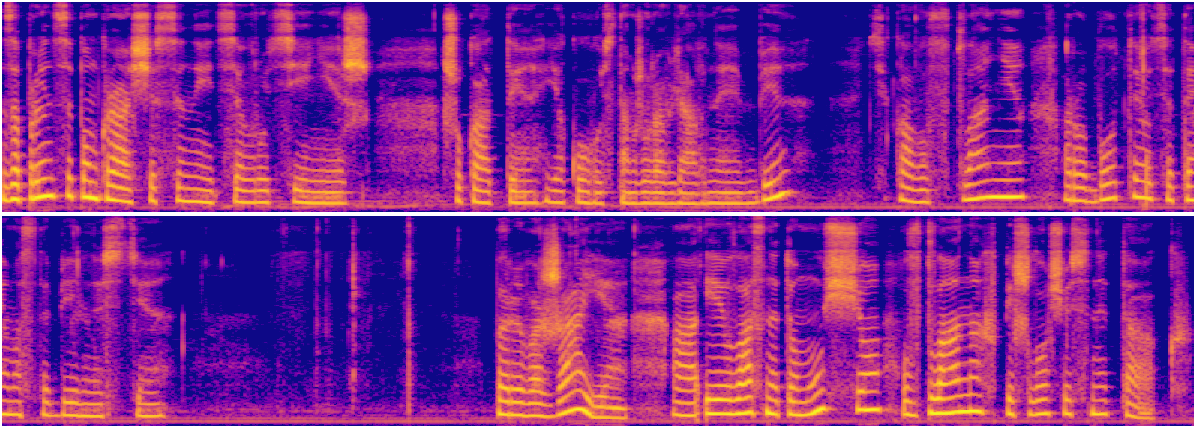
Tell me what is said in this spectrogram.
За принципом краще синиця в руці, ніж шукати якогось там журавля в небі. Цікаво, в плані роботи оця тема стабільності переважає. А, І, власне, тому що в планах пішло щось не так.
